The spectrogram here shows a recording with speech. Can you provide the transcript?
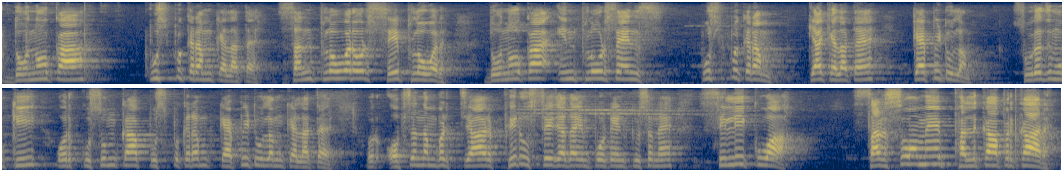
दोनों का पुष्प क्रम कहलाता है। सनफ्लोवर और सेफ़ फ्लोवर दोनों का इनफ्लोरसेंस पुष्प क्रम क्या कहलाता है? कैपिटुलम, सूरजमुखी और कुसुम का पुष्प क्रम कैपिटुलम कहलाता है। और ऑप्शन नंबर चार, फिर उससे ज़्यादा इंपॉर्टेंट क्वेश्चन है सिलिक्वा सरसों में फल का प्रकार।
